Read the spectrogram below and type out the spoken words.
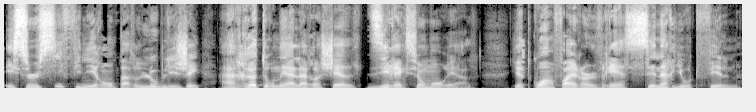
Et ceux-ci finiront par l'obliger à retourner à La Rochelle, direction Montréal. Il y a de quoi en faire un vrai scénario de film.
